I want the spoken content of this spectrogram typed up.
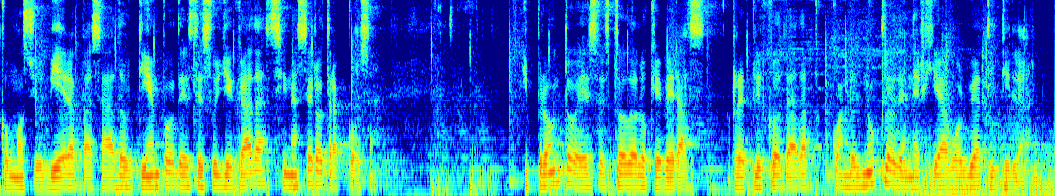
como si hubiera pasado tiempo desde su llegada sin hacer otra cosa. Y pronto eso es todo lo que verás, replicó Dada cuando el núcleo de energía volvió a titilar.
